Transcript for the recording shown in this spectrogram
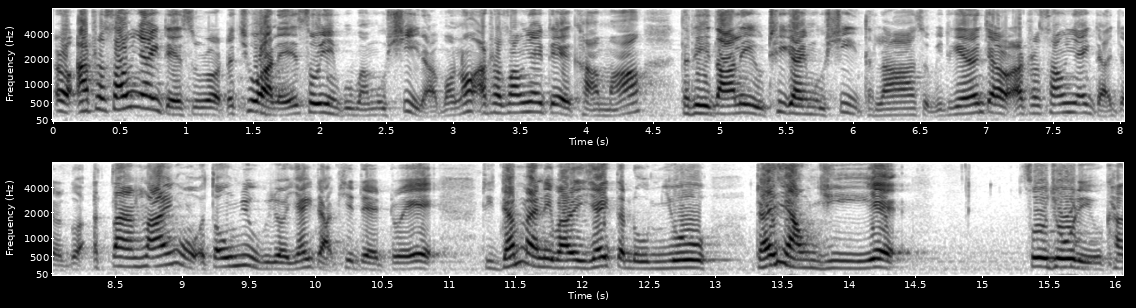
အဲ့တော့အာထရဆောင်းရိုက်တယ်ဆိုတော့တချို့ကလည်းစိုးရင်ပူပန်မှုရှိတာပေါ့နော်အာထရဆောင်းရိုက်တဲ့အခါမှာတရေသားလေးကိုထိခိုက်မှုရှိသလားဆိုပြီးတကယ်တမ်းကျတော့အာထရဆောင်းရိုက်တာကျတော့သူကအတန်လှိုင်းကိုအသုံးပြုပြီးတော့ရိုက်တာဖြစ်တဲ့အတွက်ဒီဓာတ်မှန်တွေဘာတွေရိုက်တယ်လို့မျိုးဓာတ်ရောင်ကြီးရဲ့ ဆိုကြိုးတွေကိုခံ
